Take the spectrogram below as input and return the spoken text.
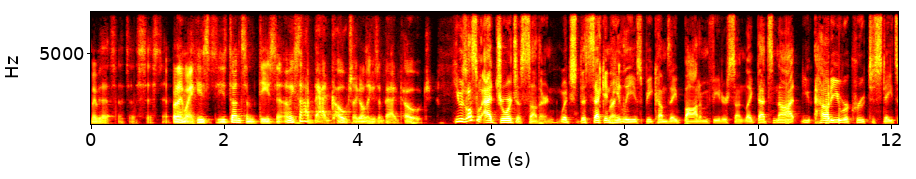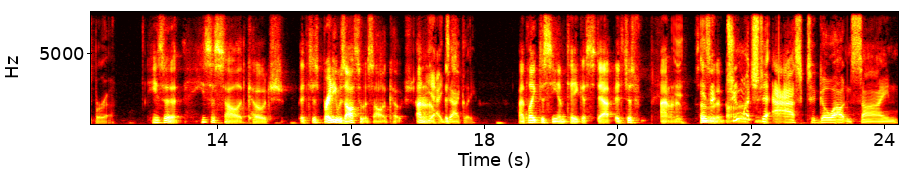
maybe that's that's an assistant. But anyway, he's he's done some decent. I mean, he's not a bad coach. Like, I don't think he's a bad coach. He was also at Georgia Southern, which the second he leaves becomes a bottom feeder son. Like that's not you. How do you recruit to Statesboro? He's a he's a solid coach. It's just Brady was also a solid coach. I don't know. Yeah, It's- exactly. I'd like to see him take a step. It's just I don't know. Is Some it too much me. to ask to go out and sign?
